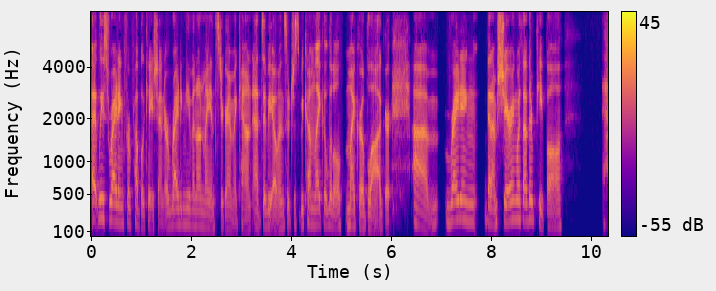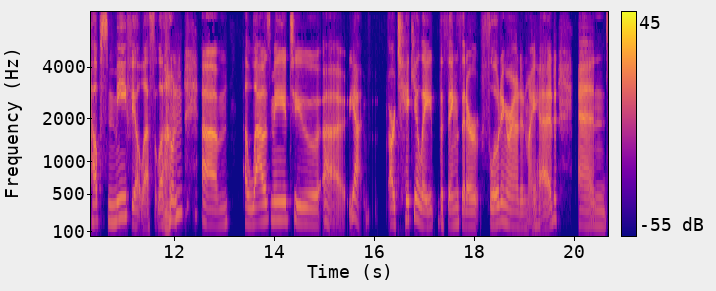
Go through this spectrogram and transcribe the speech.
at least writing for publication or writing even on my Instagram account at Zibby Owens, which has become like a little micro blog, or um, writing that I'm sharing with other people helps me feel less alone. Um, allows me to, uh, yeah, articulate the things that are floating around in my head and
